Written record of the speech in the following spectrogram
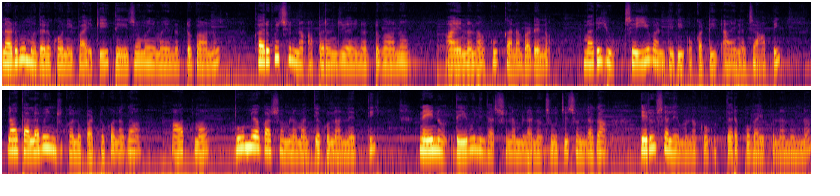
నడుము మొదలుకొని పైకి తేజోమయమైనట్టుగాను కరుగుచున్న అపరంజి అయినట్టుగాను ఆయన నాకు కనబడెను. మరియు చెయ్యి వంటిది ఒకటి ఆయన చాపి నా తల వెంట్రుకలు పట్టుకొనగా ఆత్మ భూమి ఆకాశముల మధ్యకు నన్నెత్తి నేను దేవుని దర్శనములను చూచుచుండగా ఎరుషలేమునకు ఉత్తరపు వైపుననున్న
